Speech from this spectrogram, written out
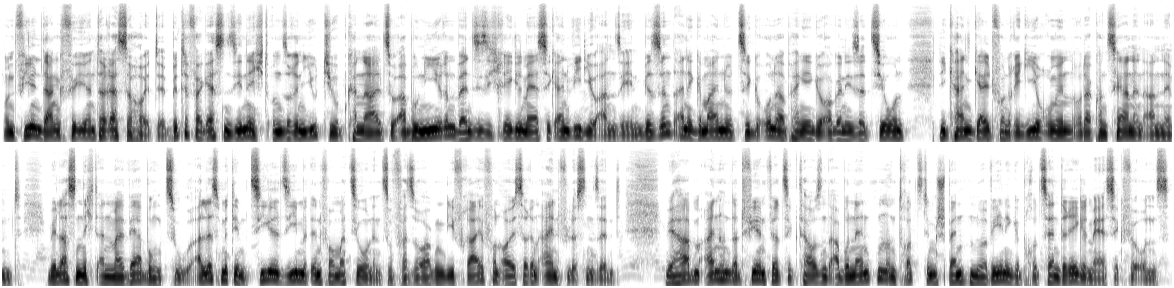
Und vielen Dank für Ihr Interesse heute. Bitte vergessen Sie nicht, unseren YouTube-Kanal zu abonnieren, wenn Sie sich regelmäßig ein Video ansehen. Wir sind eine gemeinnützige, unabhängige Organisation, die kein Geld von Regierungen oder Konzernen annimmt. Wir lassen nicht einmal Werbung zu, alles mit dem Ziel, Sie mit Informationen zu versorgen, die frei von äußeren Einflüssen sind. Wir haben 144.000 Abonnenten und trotzdem spenden nur wenige Prozent regelmäßig für uns.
